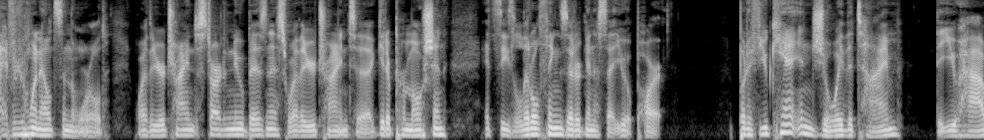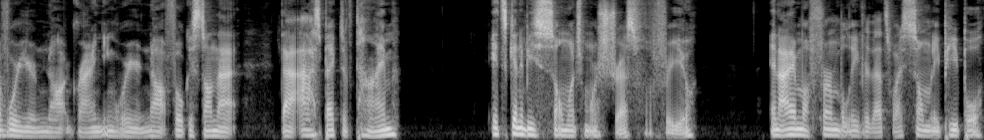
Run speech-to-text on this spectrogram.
everyone else in the world. Whether you're trying to start a new business, whether you're trying to get a promotion, it's these little things that are going to set you apart. But if you can't enjoy the time that you have where you're not grinding, where you're not focused on that that aspect of time, it's going to be so much more stressful for you. And I am a firm believer that's why so many people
